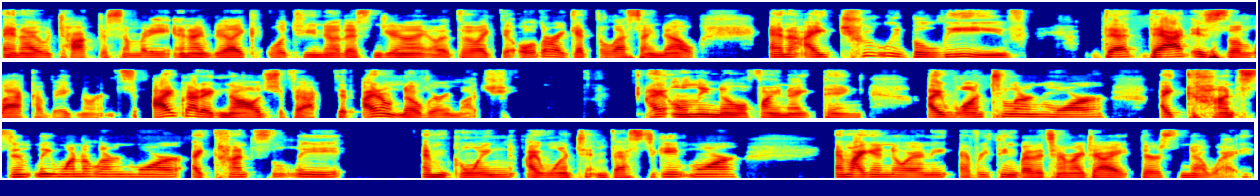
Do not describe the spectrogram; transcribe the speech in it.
and I would talk to somebody and I'd be like, Well, do you know this? And do you know, they're like, the older I get, the less I know. And I truly believe that that is the lack of ignorance. I've got to acknowledge the fact that I don't know very much. I only know a finite thing. I want to learn more. I constantly want to learn more. I constantly am going, I want to investigate more. Am I going to know any everything by the time I die? There's no way.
